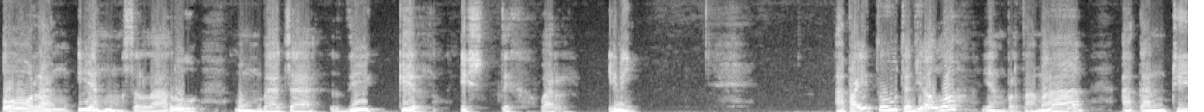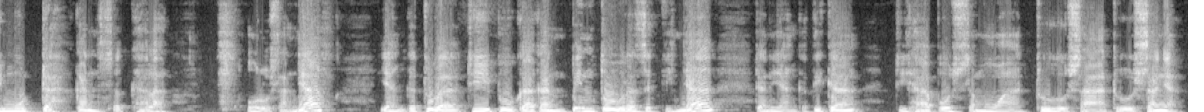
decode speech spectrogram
orang yang selalu membaca zikir istighfar ini. Apa itu janji Allah? Yang pertama akan dimudahkan segala urusannya. Yang kedua dibukakan pintu rezekinya. Dan yang ketiga dihapus semua dosa-dosanya.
